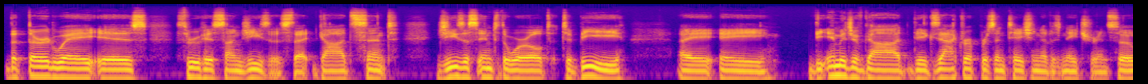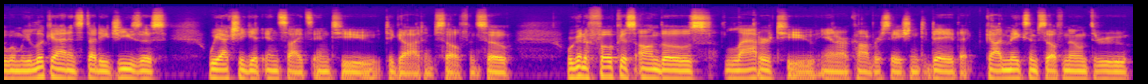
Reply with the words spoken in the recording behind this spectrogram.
The third way is through his son Jesus, that God sent Jesus into the world to be a, a the image of God, the exact representation of his nature. And so when we look at and study Jesus, we actually get insights into to God himself. And so we're going to focus on those latter two in our conversation today that God makes himself known through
